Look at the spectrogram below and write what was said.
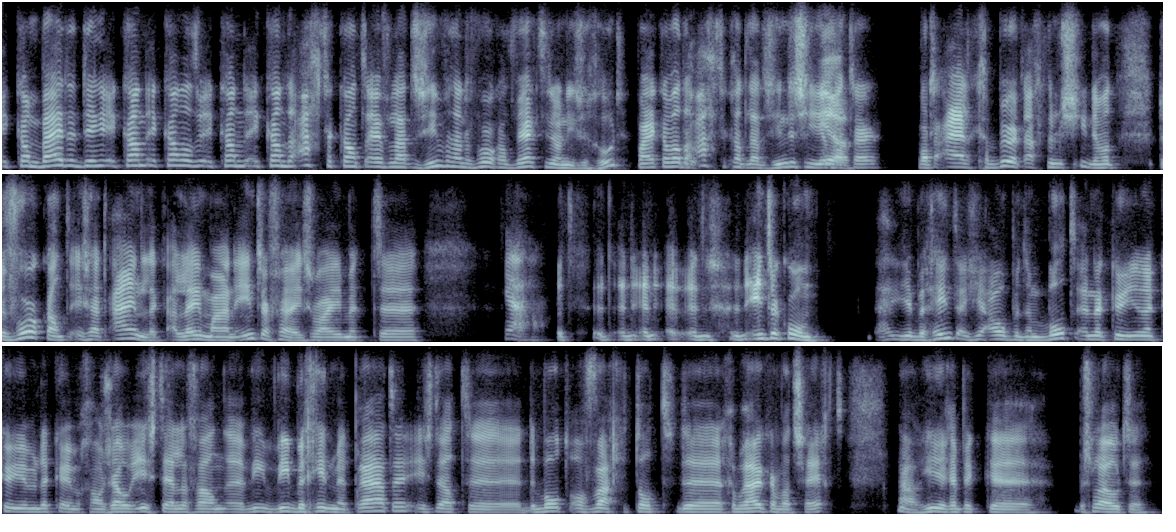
ik kan beide dingen. Ik kan, ik, kan het, ik, kan, ik kan de achterkant even laten zien. Want aan de voorkant werkt hij nog niet zo goed. Maar ik kan wel de achterkant laten zien. Dan zie je ja. wat, er, wat er eigenlijk gebeurt achter de machine. Want de voorkant is uiteindelijk alleen maar een interface waar je met uh, ja. het, het, een, een, een, een, intercom. Je begint als je opent een bot en dan kun je, dan kun je, dan kun je hem gewoon zo instellen van uh, wie, wie begint met praten. Is dat uh, de bot of wacht je tot de gebruiker wat zegt? Nou, hier heb ik besloten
